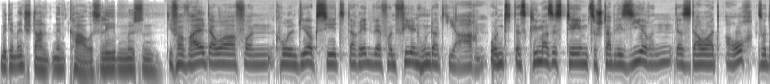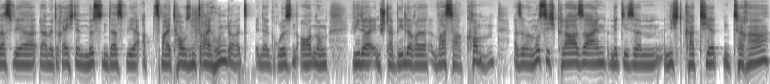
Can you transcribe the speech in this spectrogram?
mit dem entstandenen Chaos leben müssen. Die Verweildauer von Kohlendioxid, da reden wir von vielen hundert Jahren. Und das Klimasystem zu stabilisieren, das dauert auch, sodass dass wir damit rechnen müssen, dass wir ab 2300 in der Größenordnung wieder in stabilere Wasser kommen. Also man muss sich klar sein, mit diesem nicht kartierten Terrain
